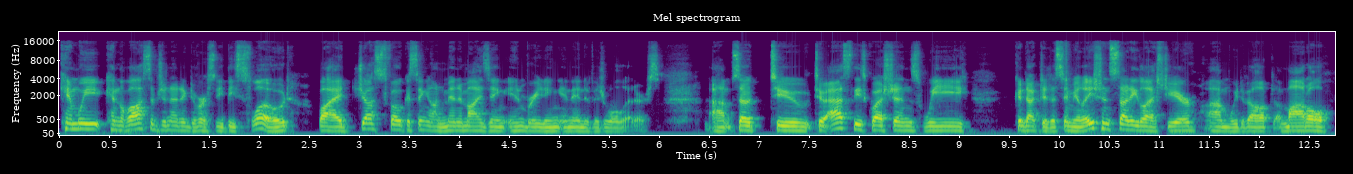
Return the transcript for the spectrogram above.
can we can the loss of genetic diversity be slowed by just focusing on minimizing inbreeding in individual litters? Um, so to to ask these questions, we conducted a simulation study last year. Um, we developed a model.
